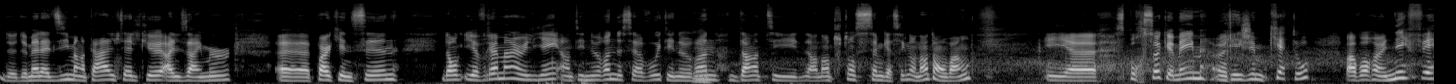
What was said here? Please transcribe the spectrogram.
de, de maladies mentales telles que Alzheimer, euh, Parkinson. Donc, il y a vraiment un lien entre tes neurones de cerveau et tes neurones Mm. dans, tes, dans, dans tout ton système gastrique, donc dans ton ventre. Et euh, c'est pour ça que même un régime keto va avoir un effet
